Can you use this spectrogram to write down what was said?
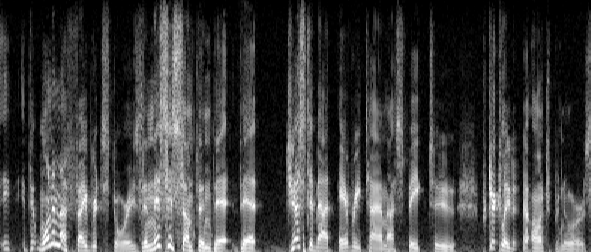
it, one of my favorite stories, and this is something that that just about every time I speak to, particularly to entrepreneurs,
